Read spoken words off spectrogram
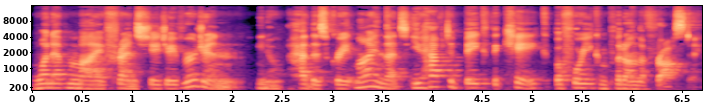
one of my friends, JJ Virgin, you know, had this great line that's you have to bake the cake before you can put on the frosting.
